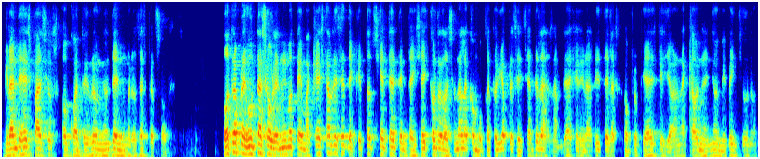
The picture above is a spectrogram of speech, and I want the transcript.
grandes espacios o cuando hay reuniones de numerosas personas. Otra pregunta sobre el mismo tema. ¿Qué establece el decreto 176 con relación a la convocatoria presencial de las asambleas generales de las copropiedades que se llevarán a cabo en el año 2021?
